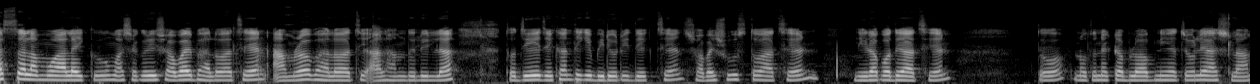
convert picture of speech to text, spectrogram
আসসালামু আলাইকুম, আশা করি সবাই ভালো আছেন। আমরাও ভালো আছি, আলহামদুলিল্লাহ। তো যে যেখান থেকে ভিডিওটি দেখছেন, সবাই সুস্থ আছেন, নিরাপদে আছেন। তো নতুন একটা ব্লগ নিয়ে চলে আসলাম।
